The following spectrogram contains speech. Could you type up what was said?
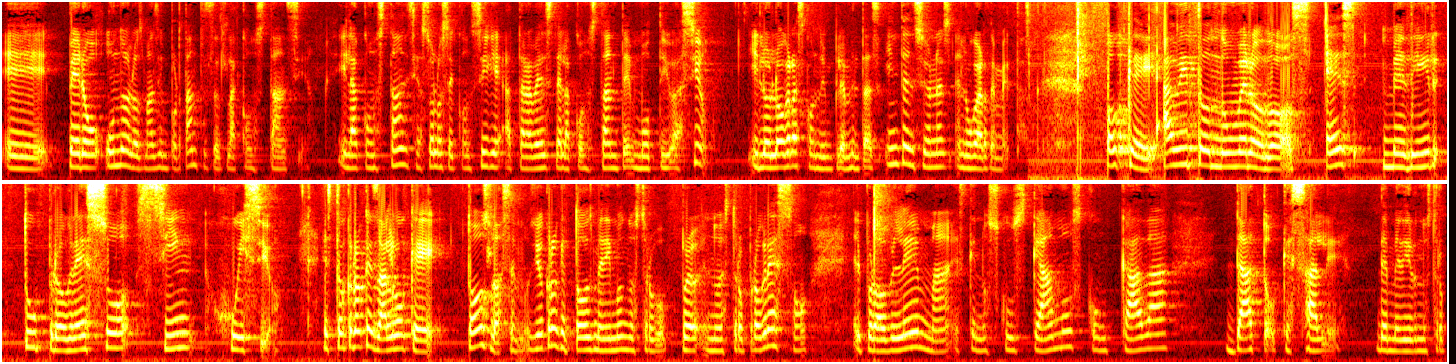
eh, pero uno de los más importantes es la constancia. Y la constancia solo se consigue a través de la constante motivación y lo logras cuando implementas intenciones en lugar de metas. Ok, hábito número dos es medir tu progreso sin juicio. Esto creo que es algo que todos lo hacemos. Yo creo que todos medimos nuestro, nuestro progreso. El problema es que nos juzgamos con cada dato que sale de medir nuestro,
